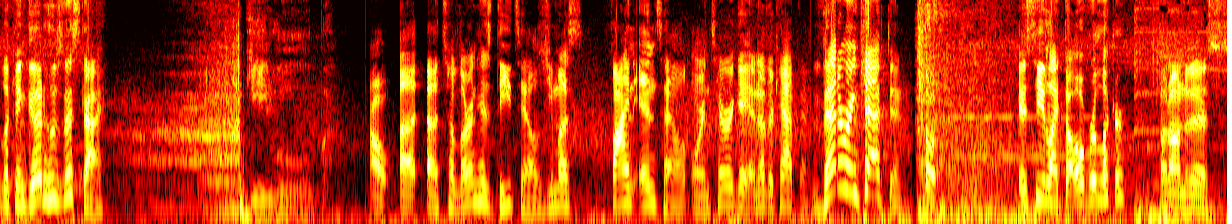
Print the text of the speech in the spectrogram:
Looking good. Who's this guy? Gimoob. Oh, uh, uh, to learn his details, you must find intel or interrogate another captain. Veteran captain. So, is he like the overlooker? Hold on to this.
